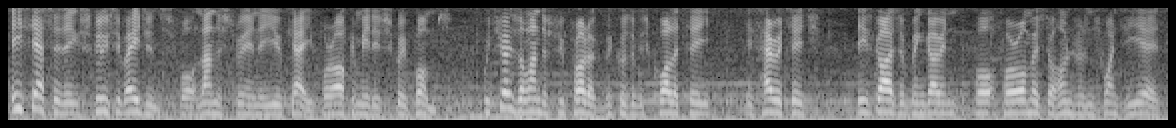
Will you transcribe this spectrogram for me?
ECS are the exclusive agents for Landustrie in the UK for Archimedes screw pumps. We chose the Landustrie product because of its quality, its heritage. These guys have been going for, for almost 120 years.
